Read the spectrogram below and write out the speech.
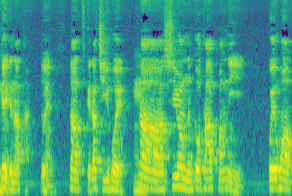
可以跟他谈，对。那给他机会，那希望能够他帮你规划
